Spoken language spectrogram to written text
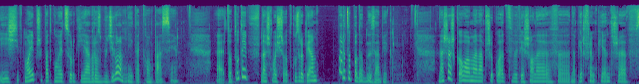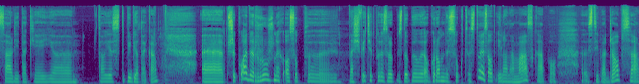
I jeśli w mojej przypadku mojej córki ja rozbudziłam w niej taką pasję, e, to tutaj w naszym ośrodku zrobiłam bardzo podobny zabieg. Nasza szkoła ma na przykład wywieszone w, na pierwszym piętrze w sali takiej, e, to jest biblioteka, e, przykłady różnych osób e, na świecie, które zdobyły ogromny sukces. To jest od Ilona Maska po e, Steve'a Jobsa,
